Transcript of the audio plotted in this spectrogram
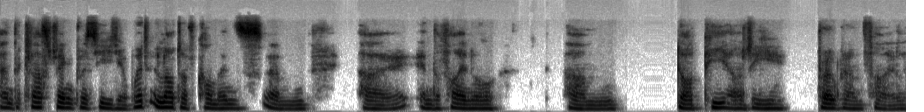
and the clustering procedure with a lot of comments um, uh, in the final um, .prg program file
